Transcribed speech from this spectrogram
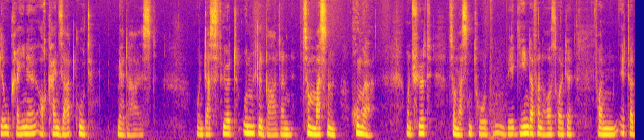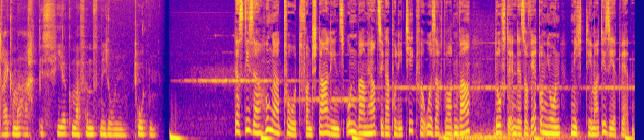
der Ukraine auch kein Saatgut mehr da ist. Und das führt unmittelbar dann zum Massenhunger und führt zum Massentod. Wir gehen davon aus heute von etwa 3,8 bis 4,5 Millionen Toten. Dass dieser Hungertod von Stalins unbarmherziger Politik verursacht worden war, durfte in der Sowjetunion nicht thematisiert werden.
